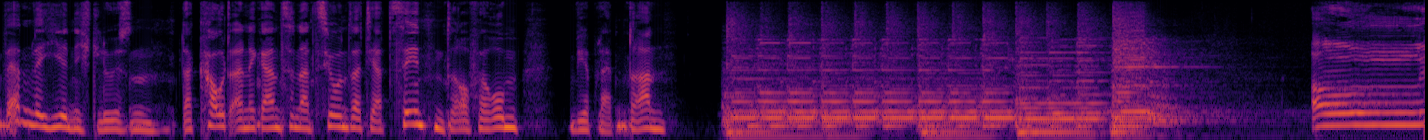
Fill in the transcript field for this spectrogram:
werden wir hier nicht lösen. Da kaut eine ganze Nation seit Jahrzehnten drauf herum. Wir bleiben dran. Only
